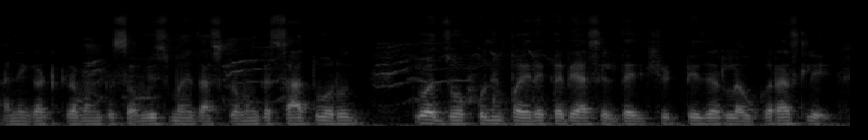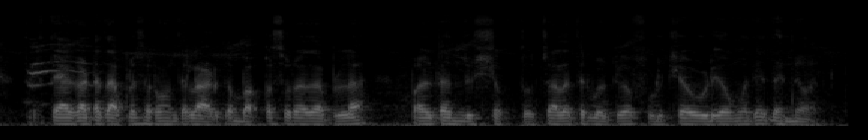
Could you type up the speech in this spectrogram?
आणि गट क्रमांक सव्वीसमध्ये तास क्रमांक सातवरून किंवा जो कोणी पहिरेकरी असेल त्याची चिठ्ठी जर लवकर असली तर त्या गटात आपल्या सर्वांचा लाडका बाकासूर आज आपल्याला पळताना दिसू शकतो. चला तर भेटूया पुढच्या व्हिडिओमध्ये धन्यवाद.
